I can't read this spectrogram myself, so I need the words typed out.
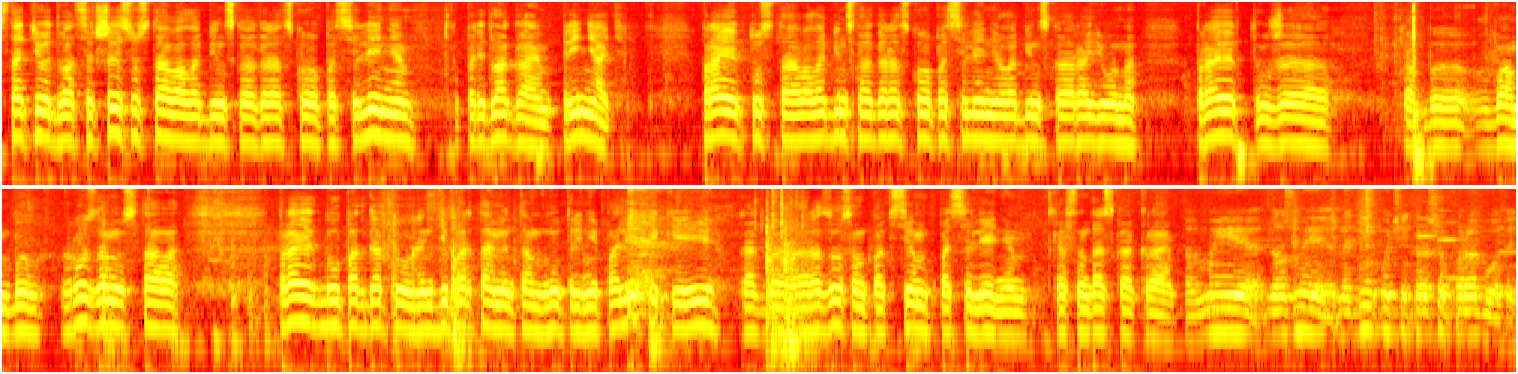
Статьей 26 Устава Лабинского городского поселения предлагаем принять проект Устава Лабинского городского поселения Лабинского района. Проект уже как бы вам был роздан устава. Проект был подготовлен департаментом внутренней политики и как бы разослан по всем поселениям Краснодарского края. Мы должны над ним очень хорошо поработать,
